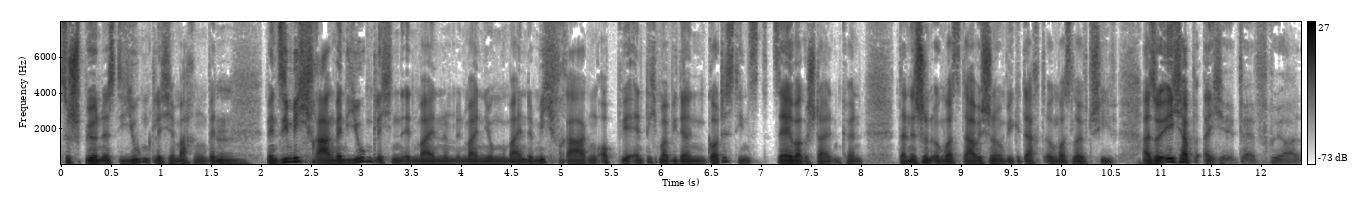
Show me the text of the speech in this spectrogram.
zu spüren ist, die Jugendliche machen. Wenn, wenn sie mich fragen, wenn die Jugendlichen in, meinem, in meinen jungen Gemeinde mich fragen, ob wir endlich mal wieder einen Gottesdienst selber gestalten können, dann ist schon irgendwas, da habe ich schon irgendwie gedacht, irgendwas läuft schief. Also ich habe, ich, früher,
